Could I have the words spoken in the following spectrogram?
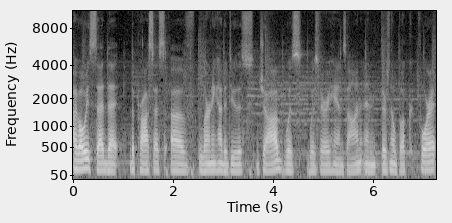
I've always said that the process of learning how to do this job was, was very hands-on and there's no book for it.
